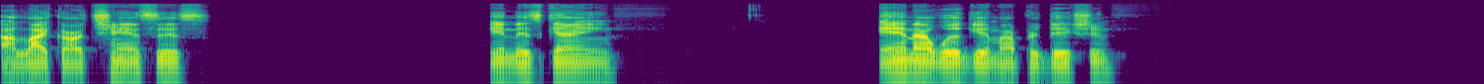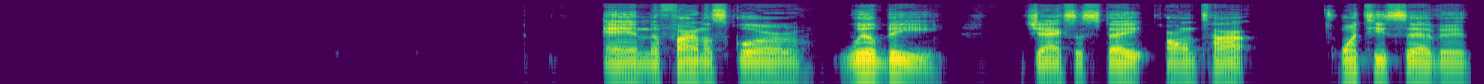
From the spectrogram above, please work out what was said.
I like our chances in this game. And I will give my prediction. And the final score will be Jackson State on top 27,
